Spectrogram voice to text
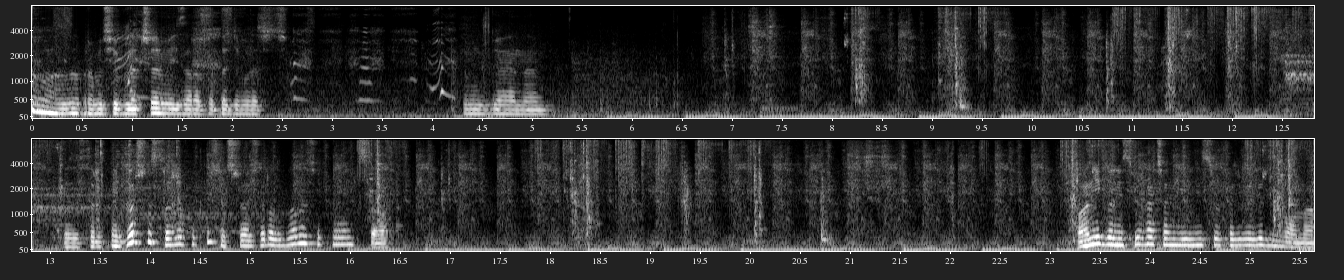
O, dobra, my się wleczymy i zaraz będziemy leczyć tym genem. To jest teraz najgorsze jest to, że faktycznie trzeba się rozglądać jak nie wiem co. Ani go nie słychać, ani nie słychać będzie dzwona.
